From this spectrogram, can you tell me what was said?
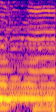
would last.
